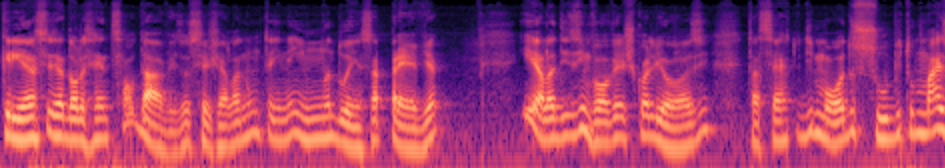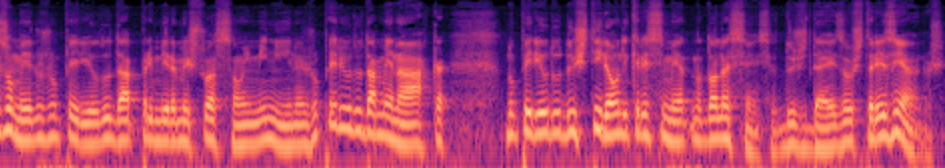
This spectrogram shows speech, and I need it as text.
crianças e adolescentes saudáveis, ou seja, ela não tem nenhuma doença prévia, e ela desenvolve a escoliose, tá certo? De modo súbito, mais ou menos no período da primeira menstruação em meninas, no período da menarca, no período do estirão de crescimento na adolescência, dos 10 aos 13 anos.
